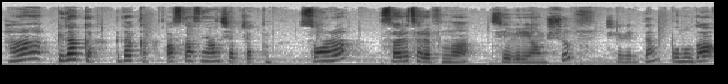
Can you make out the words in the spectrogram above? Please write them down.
Ha bir dakika bir dakika az kalsın yanlış yapacaktım. Sonra sarı tarafını çeviriyormuşuz. Çevirdim. Bunu da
